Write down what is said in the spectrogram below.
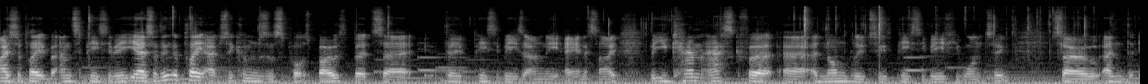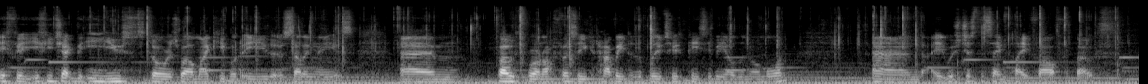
ISO plate but ANSI-PCB. Yes, I think the plate actually comes and supports both, but uh, the PCB is only ANSI. But you can ask for uh, a non-Bluetooth PCB if you want to. So, and if it, if you check the EU store as well, my keyboard EU that was selling these, um, both were on offer, so you could have either the Bluetooth PCB or the normal one. And it was just the same plate file for both.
